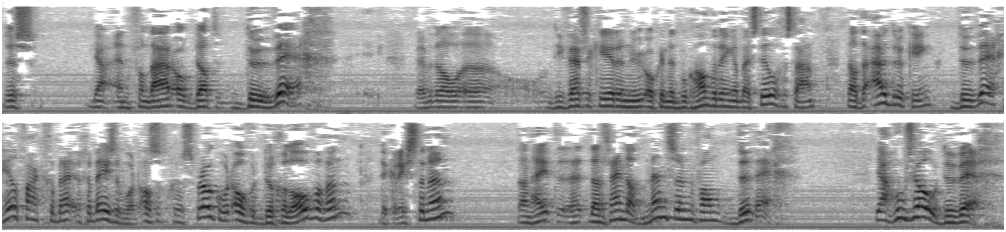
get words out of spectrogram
Dus ja, en vandaar ook dat de weg. We hebben er al uh, diverse keren nu ook in het boek Handelingen bij stilgestaan. Dat de uitdrukking de weg heel vaak gebezigd wordt. Als het gesproken wordt over de gelovigen, de christenen. Dan, heet, dan zijn dat mensen van de weg. Ja, hoezo de weg?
